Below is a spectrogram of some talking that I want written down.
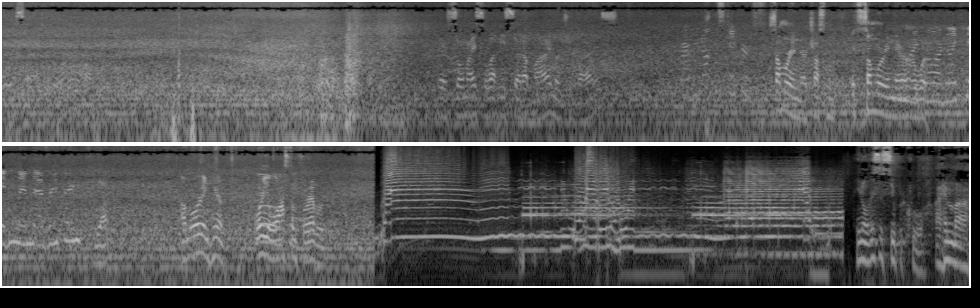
What is that? Wow. They're so nice to let me set up my merchandise. Where have you got the stickers? Somewhere in there, trust me. It's somewhere in there. Oh my or god, like hidden in everything. Yeah. Um, or in here. Or you lost them forever. You know, this is super cool. I'm, uh,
